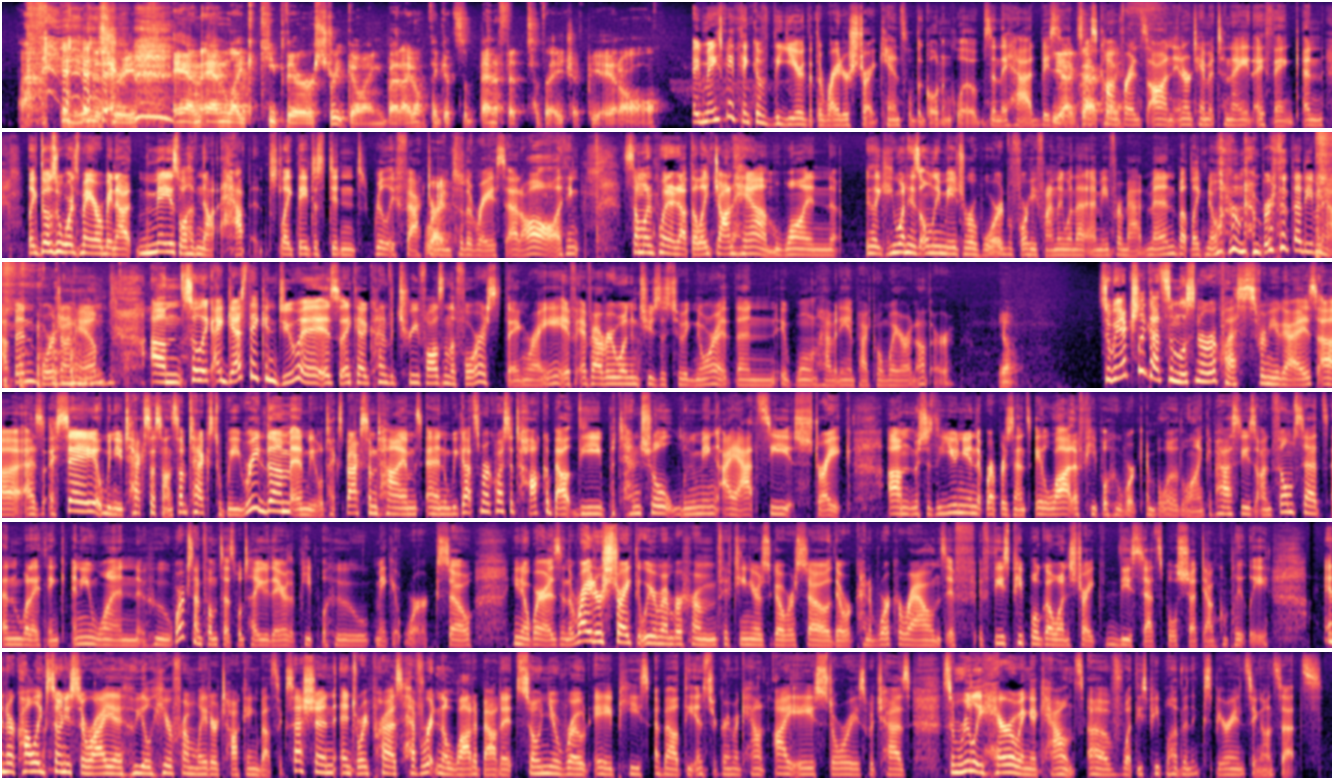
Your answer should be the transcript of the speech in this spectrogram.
in the industry and and like keep their streak going but i don't think it's a benefit to the hfpa at all it makes me think of the year that the writer's strike canceled the golden globes and they had basically yeah, exactly. a press conference on entertainment tonight i think and like those awards may or may not may as well have not happened like they just didn't really factor right. into the race at all i think someone pointed out that like Jon Hamm won like he won his only major award before he finally won that Emmy for Mad Men, but like no one remembered that that even happened. Poor Jon Hamm. Um, so like I guess they can do it. It's like a kind of a tree falls in the forest thing, right? If if everyone chooses to ignore it, then it won't have any impact one way or another. Yep. So we actually got some listener requests from you guys. Uh, as I say, when you text us on subtext, we read them and we will text back sometimes. And we got some requests to talk about the potential looming IATSE strike, um, which is the union that represents a lot of people who work in below the line capacities on film sets. And what I think anyone who works on film sets will tell you, they are the people who make it work. So, you know, whereas in the writer's strike that we remember from 15 years ago or so, there were kind of workarounds. If if these people go on strike, these sets will shut down completely. And our colleague Sonia Saraiya, who you'll hear from later talking about Succession, and Joy Press have written a lot about it. Sonia wrote a piece about the Instagram account IA Stories, which has some really harrowing accounts of what these people have been experiencing on sets.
